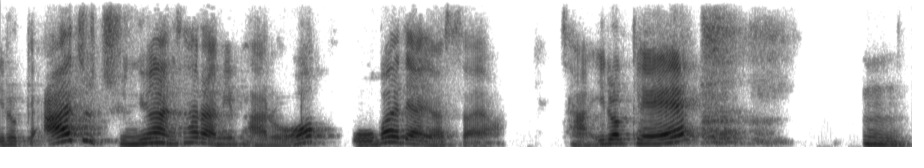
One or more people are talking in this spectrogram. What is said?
이렇게 아주 중요한 사람이 바로 오바다였어요. 자, 이렇게 음,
